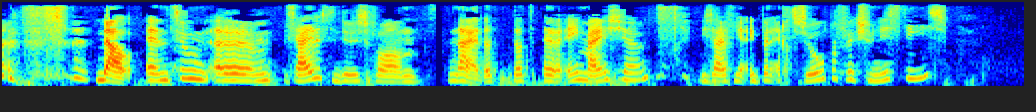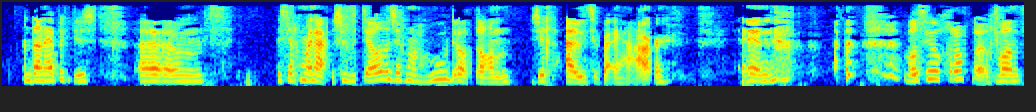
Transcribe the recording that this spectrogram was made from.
nou, en toen um, zeiden ze dus van nou ja, dat, dat uh, één meisje, die zei van ja, ik ben echt zo perfectionistisch. En dan heb ik dus, um, zeg maar, nou, ze vertelde zeg maar hoe dat dan zich uitte bij haar. En was heel grappig, want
